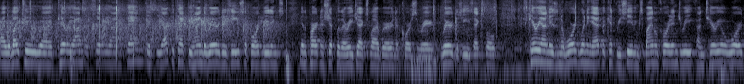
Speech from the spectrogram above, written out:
I would like to uh, carry on with Carrie-Ann Fenn, is the architect behind the rare disease support meetings in partnership with our Ajax Library and, of course, the Rare, rare Disease Expo. Carrie-Ann is an award-winning advocate receiving Spinal Cord Injury Ontario Award,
